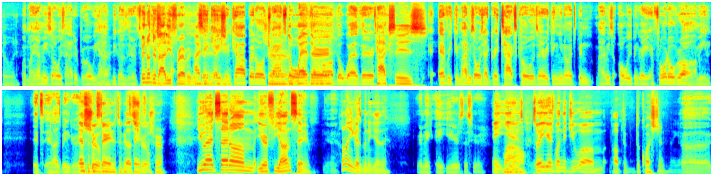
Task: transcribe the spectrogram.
dude. But Miami's always had it, bro. We have Yeah. because there's It's been undervalued forever. This I thing. think- Vacation capital, Sure. transport, The weather. hub, the weather, taxes. Everything. Miami's always had great tax codes, everything. You know, it's been Miami's always been great, and Florida overall. I mean, it's it has been great. That's It's a good true. state. It's a good That's state true. for sure. You had said um your fiance. yeah, How long you guys been together? we're gonna make eight years this year. Eight Wow. years. So eight years. When did you um pop the, the question? I guess? Uh,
